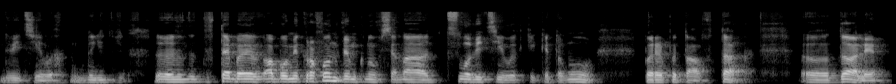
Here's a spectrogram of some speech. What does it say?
Дві цілих. Е, В тебе або мікрофон вимкнувся на слові цілих тільки, тому перепитав. Так, е, далі.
